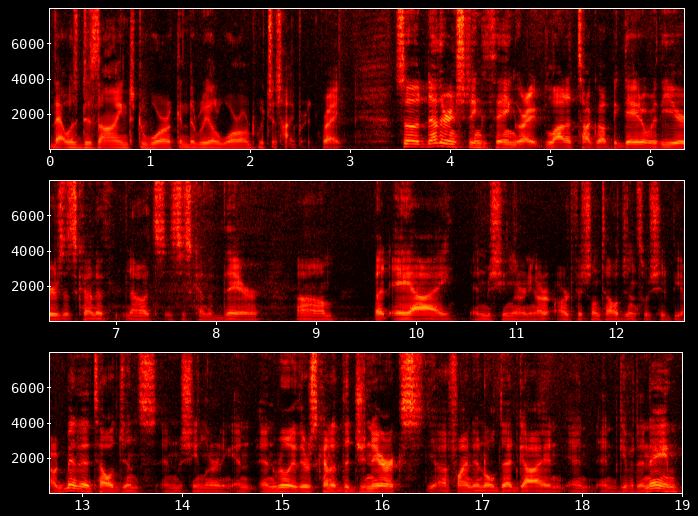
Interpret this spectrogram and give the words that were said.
that was designed to work in the real world, which is hybrid. Right. So another interesting thing, right? A lot of talk about big data over the years. It's kind of now it's it's just kind of there. Um, but AI and machine learning, ar- artificial intelligence, which should be augmented intelligence and machine learning, and and really there's kind of the generics. Uh, find an old dead guy and, and, and give it a name.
